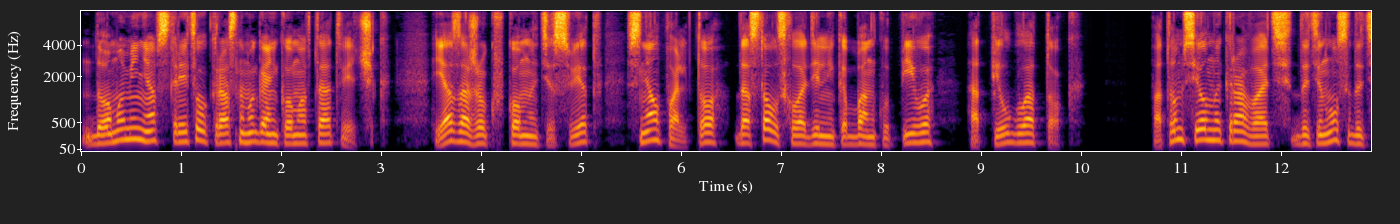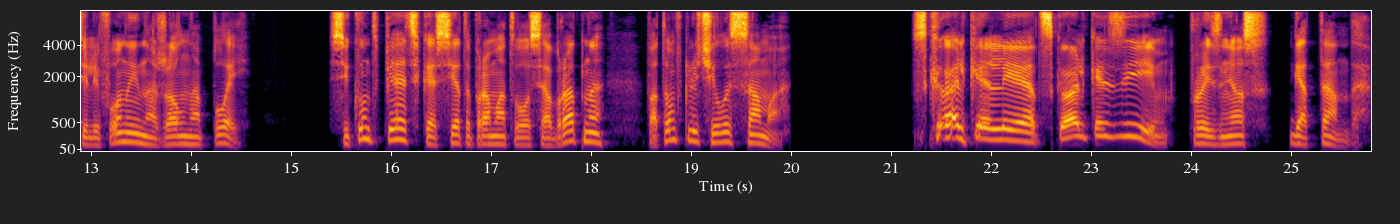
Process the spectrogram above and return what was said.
Дома меня встретил красным огоньком автоответчик. Я зажег в комнате свет, снял пальто, достал из холодильника банку пива, отпил глоток. Потом сел на кровать, дотянулся до телефона и нажал на плей. Секунд пять кассета проматывалась обратно, потом включилась сама. «Сколько лет, сколько зим!» — произнес Гатанда.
